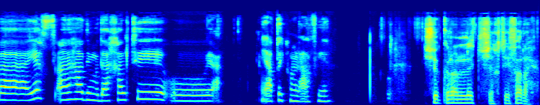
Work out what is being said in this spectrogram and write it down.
فيس أنا هذه مداخلتي ويعطيكم العافية. شكرا لك أختي فرح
